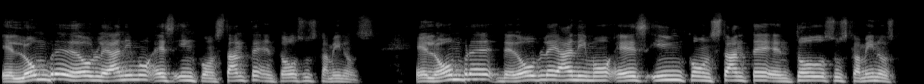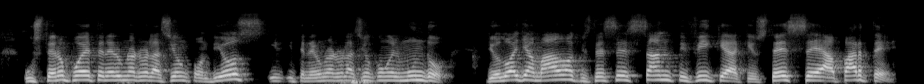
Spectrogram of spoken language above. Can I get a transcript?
El hombre de doble ánimo es inconstante en todos sus caminos. El hombre de doble ánimo es inconstante en todos sus caminos. Usted no puede tener una relación con Dios y, tener una relación con el mundo. Dios lo ha llamado a que usted se santifique, a que usted sea aparte.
